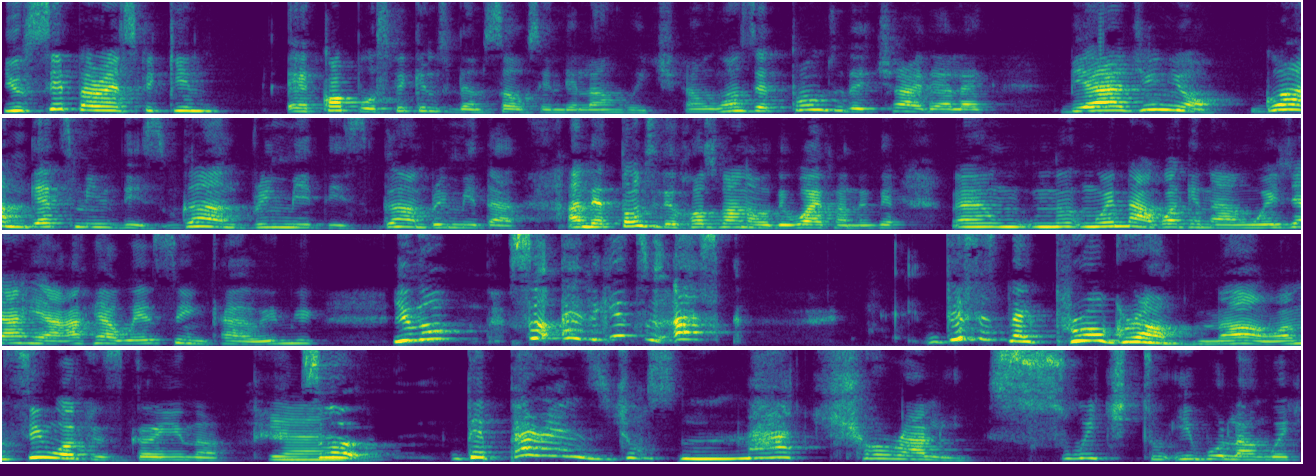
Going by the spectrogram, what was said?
You see parents speaking a couple speaking to themselves in their language, and once they turn to the child, they're like, Bia Junior, go and get me this, go and bring me this, go and bring me that. And they turn to the husband or the wife and they "Um, when I work in here, here, we sing, you know. So I begin to ask, this is like programmed now. I'm seeing what is going on. Yeah. So the parents just naturally switch to Igbo language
